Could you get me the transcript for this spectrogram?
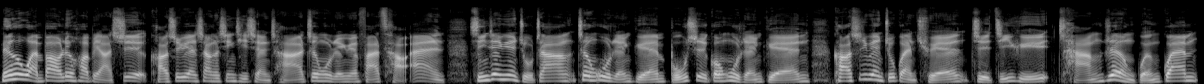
联合晚报六号表示，考试院上个星期审查政务人员法草案，行政院主张政务人员不是公务人员，考试院主管权只给予常任文官，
